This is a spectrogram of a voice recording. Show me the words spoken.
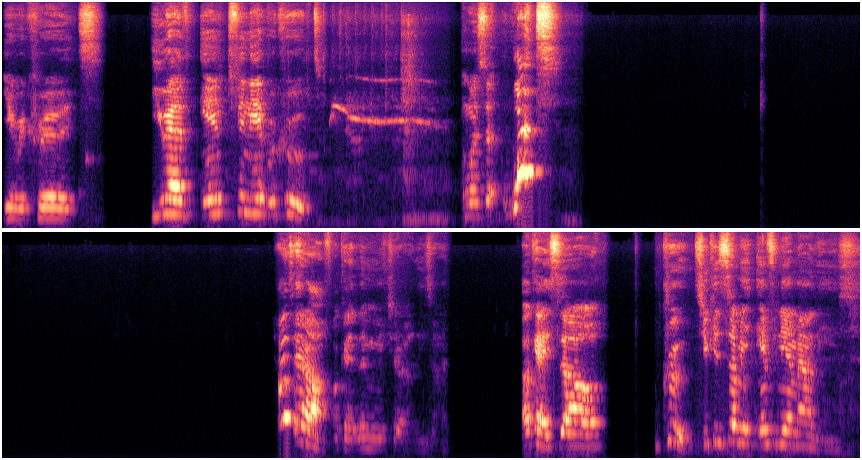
Your recruits. You have infinite recruits. What's that? What? How's that off? Okay, let me make sure all these on. Okay, so recruits. You can summon infinite amount of these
